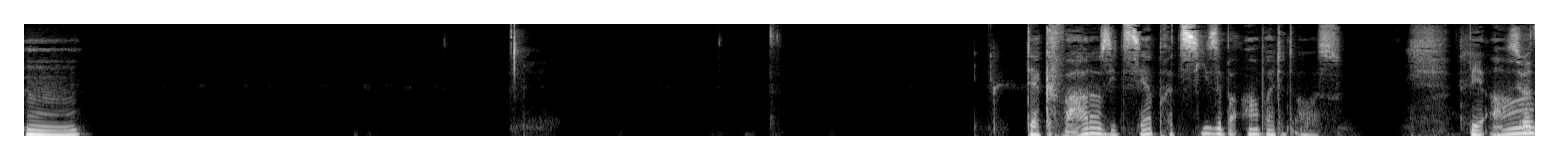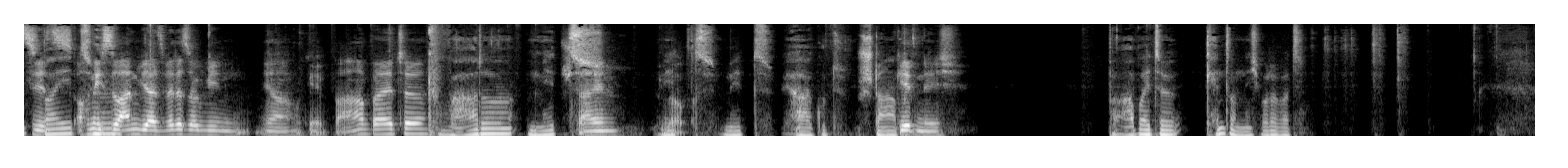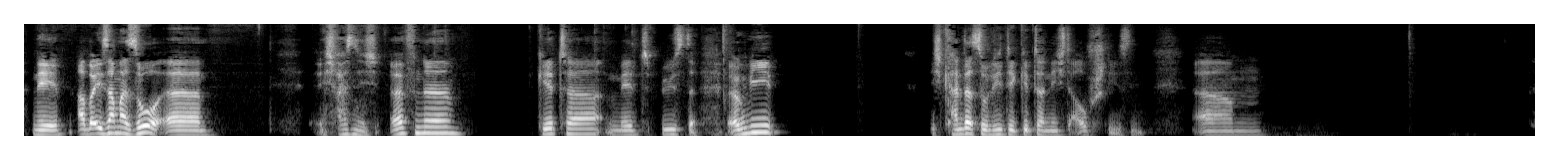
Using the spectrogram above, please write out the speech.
Hm. Der Quader sieht sehr präzise bearbeitet aus. Das hört sich jetzt auch nicht so an, wie als wäre das irgendwie ein, ja, okay, bearbeite, Quader mit Stein, mit mit ja gut Stab. Geht nicht. Bearbeite kennt er nicht oder was? Nee, aber ich sag mal so, äh, ich weiß nicht, öffne Gitter mit Büste. Irgendwie, ich kann das solide Gitter nicht aufschließen. Ähm,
